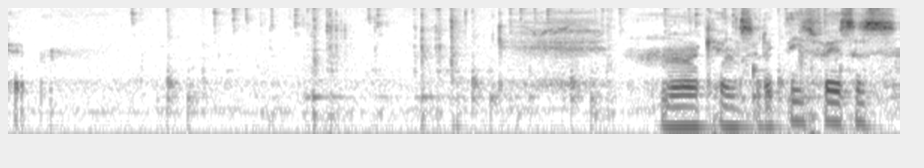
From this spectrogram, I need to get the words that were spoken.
Okay. Now I can select these faces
